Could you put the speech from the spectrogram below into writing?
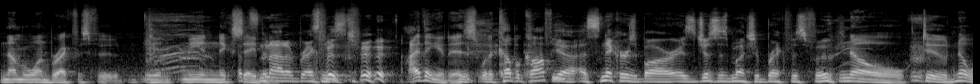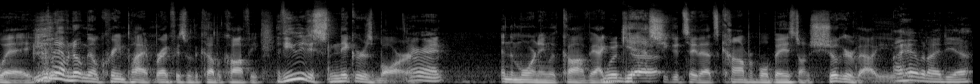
number one breakfast food. Me and, me and Nick It's Saban. not a breakfast food. I think it is with a cup of coffee. Yeah, a Snickers bar is just as much a breakfast food. No, dude, no way. You can have an oatmeal cream pie at breakfast with a cup of coffee. If you eat a Snickers bar, All right, in the morning with coffee. I Would, guess uh, you could say that's comparable based on sugar value. I have an idea,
